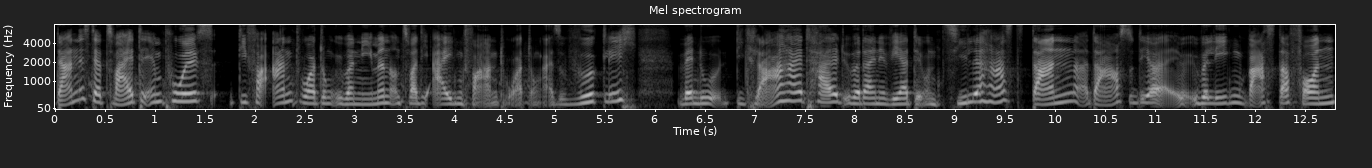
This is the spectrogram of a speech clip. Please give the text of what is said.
Dann ist der zweite Impuls, die Verantwortung übernehmen und zwar die Eigenverantwortung. Also wirklich, wenn du die Klarheit halt über deine Werte und Ziele hast, dann darfst du dir überlegen, was davon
